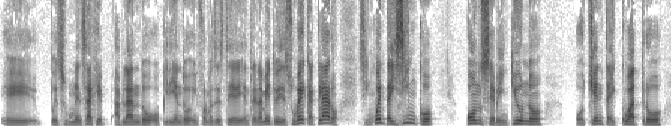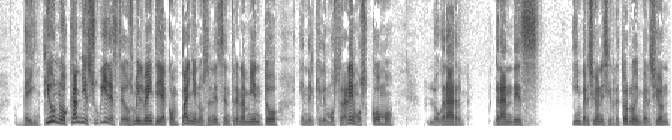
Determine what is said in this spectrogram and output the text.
eh, pues un mensaje hablando o pidiendo informes de este entrenamiento y de su beca, claro, 55 11 21 84 21. Cambie su vida este 2020 y acompáñenos en este entrenamiento en el que le mostraremos cómo lograr grandes inversiones y retorno de inversión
